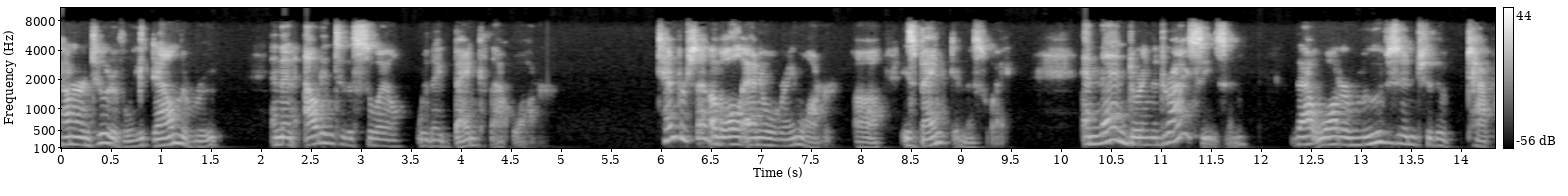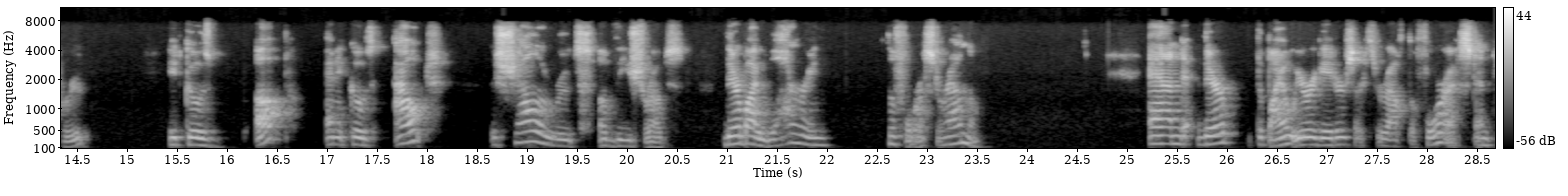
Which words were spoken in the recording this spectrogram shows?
counterintuitively, down the root, and then out into the soil where they bank that water. 10% of all annual rainwater uh, is banked in this way. And then during the dry season, that water moves into the taproot. It goes up and it goes out the shallow roots of these shrubs thereby watering the forest around them. And there, the bioirrigators are throughout the forest. And,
